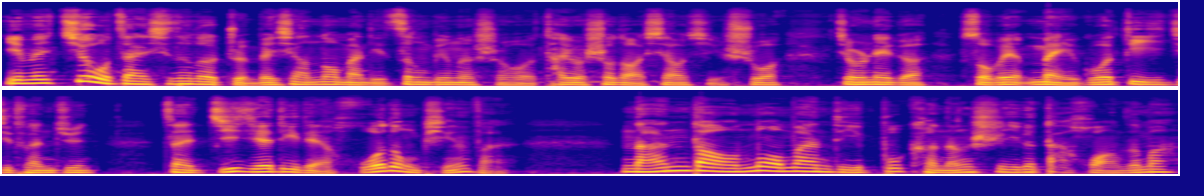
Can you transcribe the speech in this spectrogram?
因为就在希特勒准备向诺曼底增兵的时候，他又收到消息说，就是那个所谓美国第一集团军在集结地点活动频繁。难道诺曼底不可能是一个大幌子吗？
